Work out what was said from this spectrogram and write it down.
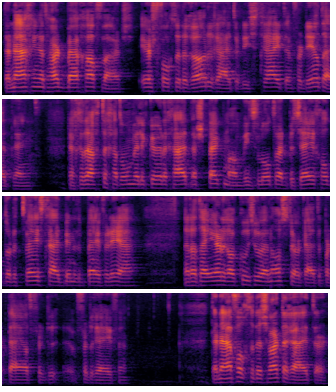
Daarna ging het hard bergafwaarts. Eerst volgde de rode ruiter die strijd en verdeeldheid brengt. De gedachte gaat onwillekeurig uit naar Spekman, wiens lot werd bezegeld door de tweestrijd binnen de PvdA, nadat hij eerder al Kuzu en Osturk uit de partij had verdreven. Daarna volgde de zwarte ruiter,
